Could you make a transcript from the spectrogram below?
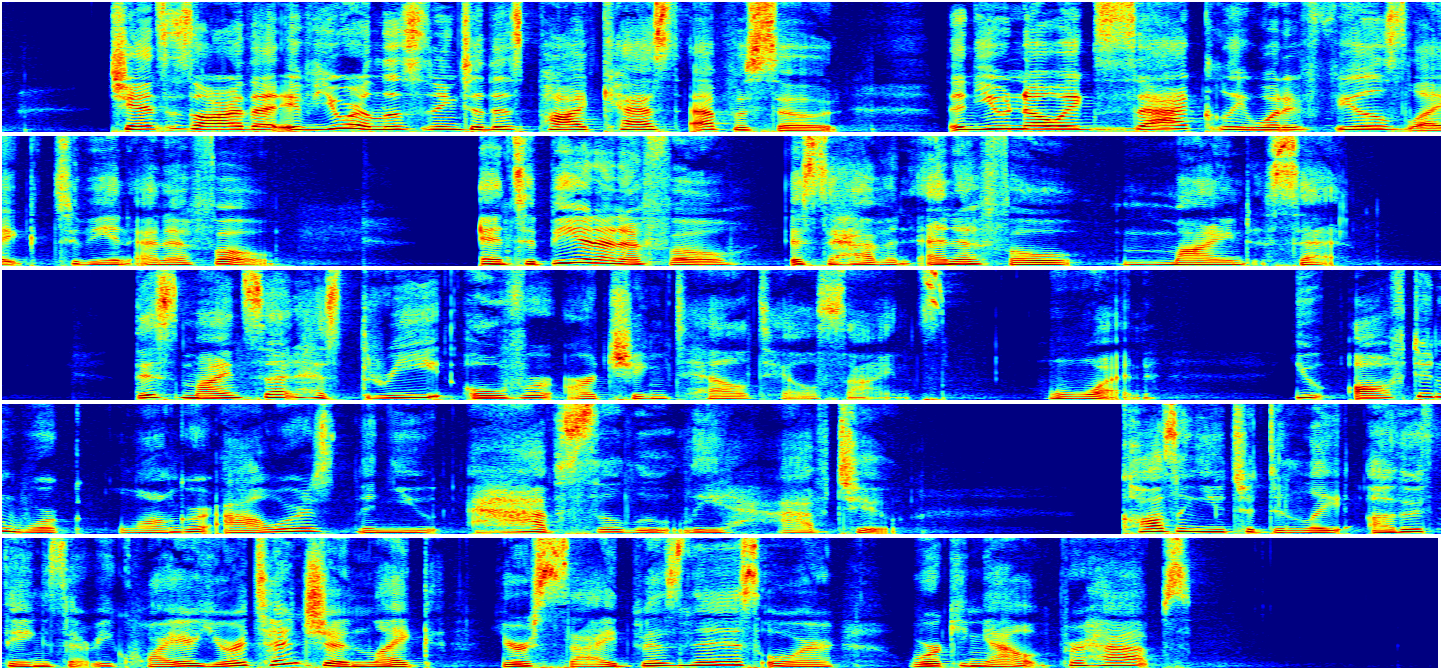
Chances are that if you are listening to this podcast episode, then you know exactly what it feels like to be an NFO. And to be an NFO is to have an NFO mindset. This mindset has three overarching telltale signs. One, you often work longer hours than you absolutely have to, causing you to delay other things that require your attention, like your side business or working out, perhaps.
